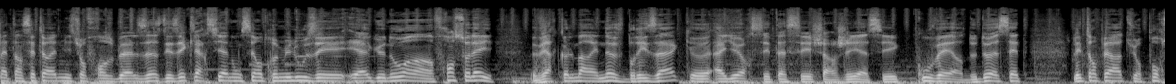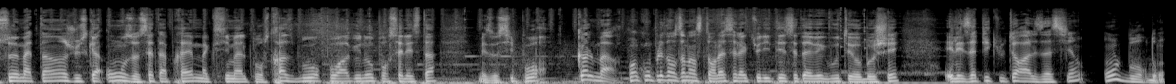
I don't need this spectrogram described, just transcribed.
Matin 7h30 sur France Bleu Alsace, des éclaircies annoncées entre Mulhouse et, et Haguenau, un franc soleil vers Colmar et Neuf-Brézac. Euh, ailleurs, c'est assez chargé, assez couvert. De 2 à 7, les températures pour ce matin, jusqu'à 11 cet après-midi, maximale pour Strasbourg, pour Haguenau, pour Célestat, mais aussi pour Colmar. Point complet dans un instant. Là, c'est l'actualité. C'est avec vous, Théo Baucher. Et les apiculteurs alsaciens ont le bourdon.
